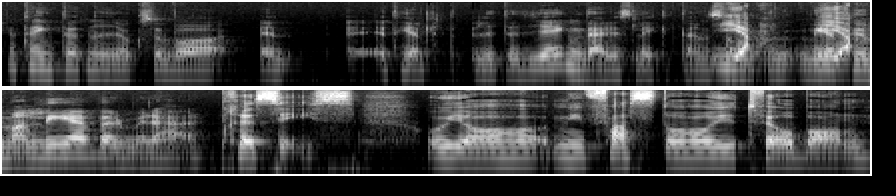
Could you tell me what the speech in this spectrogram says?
Jag tänkte att ni också var en, ett helt litet gäng där i släkten som ja, vet ja. hur man lever med det här. Precis. Och jag, min faster har ju två barn,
